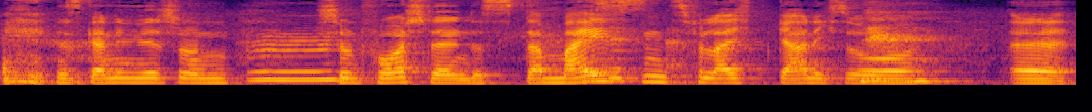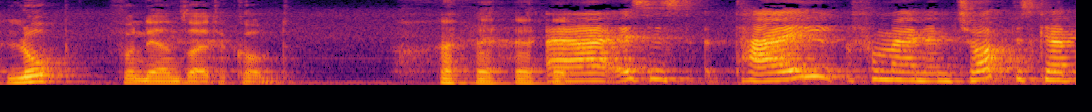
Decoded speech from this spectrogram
das kann ich mir schon, Mm. schon vorstellen, dass da meistens vielleicht gar nicht so äh, Lob von deren Seite kommt. Äh, es ist Teil von meinem Job, das gehört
